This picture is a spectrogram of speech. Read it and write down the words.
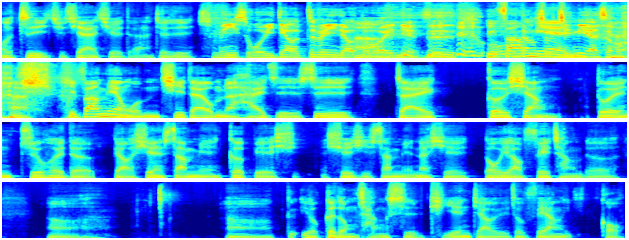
我自己就现在觉得，就是什么意思？我一定要这边一定要多一点，是一方面经历了什么？一方面我们期待我们的孩子是在各项。多元智慧的表现上面，个别学学习上面，那些都要非常的啊啊、有各种尝试、体验教育都非常够。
